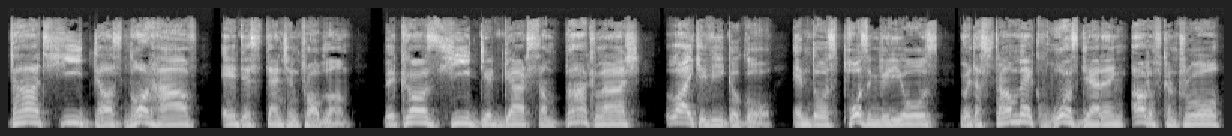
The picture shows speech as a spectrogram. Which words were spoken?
that he does not have a distension problem because he did get some backlash like a week ago in those posing videos where the stomach was getting out of control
